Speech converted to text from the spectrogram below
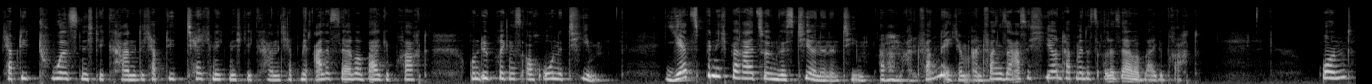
Ich habe die Tools nicht gekannt, ich habe die Technik nicht gekannt, ich habe mir alles selber beigebracht und übrigens auch ohne Team. Jetzt bin ich bereit zu investieren in ein Team, aber am Anfang nicht. Am Anfang saß ich hier und habe mir das alles selber beigebracht. Und,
